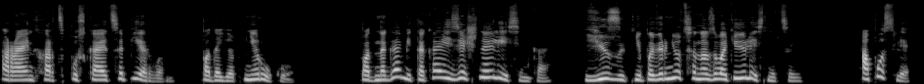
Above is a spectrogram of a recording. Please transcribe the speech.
Райнхард спускается первым, подает мне руку. Под ногами такая изящная лесенка. Язык не повернется назвать ее лестницей. А после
